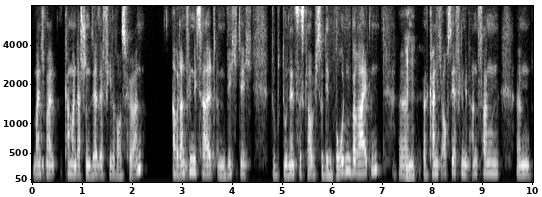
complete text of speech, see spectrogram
manchmal kann man da schon sehr, sehr viel raushören. Aber dann finde ich es halt ähm, wichtig, du, du nennst es, glaube ich, so den Boden bereiten. Ähm, mhm. Da kann ich auch sehr viel mit anfangen, ähm,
